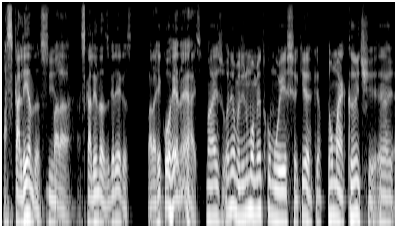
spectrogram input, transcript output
as calendas Isso. para as calendas gregas para recorrer, né, Raiz? Mas, ô Neumann, num momento como esse aqui, que é tão marcante, é,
